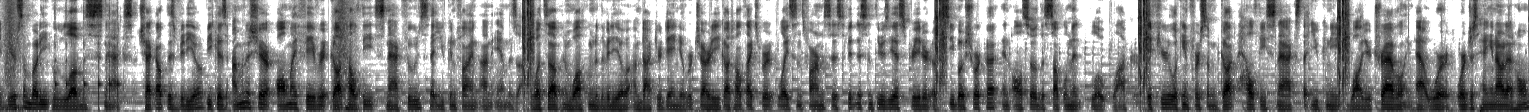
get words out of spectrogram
If you're somebody who loves snacks, check out this video because I'm gonna share all my favorite gut healthy snack foods that you can find on Amazon. What's up and welcome to the video. I'm Dr. Daniel Ricciardi, gut health expert, licensed pharmacist, fitness enthusiast, creator of SIBO Shortcut, and also the supplement bloat blocker. If you're looking for some gut healthy snacks that you can eat while you're traveling, at work, or just hanging out at home,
